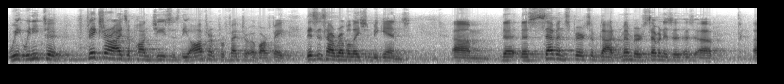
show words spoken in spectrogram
We, we need to fix our eyes upon Jesus, the author and perfecter of our faith. This is how Revelation begins. Um, the, the seven spirits of God, remember, seven is a, a,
